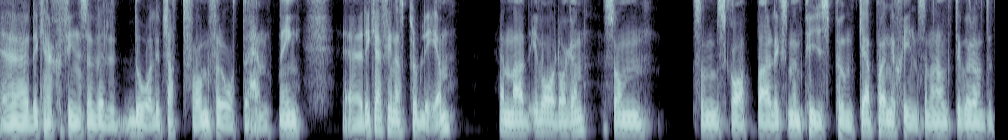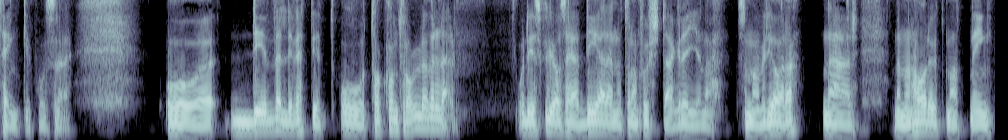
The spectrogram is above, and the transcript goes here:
Eh, det kanske finns en väldigt dålig plattform för återhämtning. Eh, det kan finnas problem hemma i vardagen som som skapar liksom en pyspunka på energin som man alltid går runt och tänker på. Och Sådär. Och det är väldigt vettigt att ta kontroll över det där. Och det skulle jag säga, det är en av de första grejerna som man vill göra när, när man har utmattning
